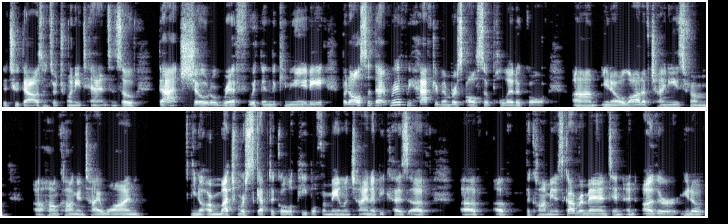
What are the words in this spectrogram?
the 2000s or 2010s. And so that showed a rift within the community, but also that rift we have to remember is also political. Um, you know, a lot of Chinese from uh, Hong Kong and Taiwan, you know, are much more skeptical of people from mainland China because of of, of the communist government and, and other, you know,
